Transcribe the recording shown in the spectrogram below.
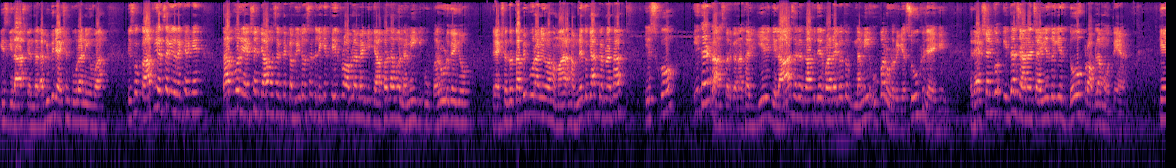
इस गिलास के अंदर। अभी भी रिएक्शन पूरा नहीं हुआ। इसको काफ़ी अर्सा के लिए रखे रखें, तब वो रिएक्शन क्या हो सकता है कंप्लीट हो सकता है, लेकिन फिर प्रॉब्लम है कि क्या पता वो नमी की ऊपर उड़ गई हो। रिएक्शन तो तब भी पूरा नहीं हुआ। हमारा, हमने तो क्या करना था, इसको इधर ट्रांसफ़र करना था। ये गिलास अगर काफ़ी देर पड़ा रहेगा तो नमी ऊपर उड़ रही है, सूख जाएगी। रिएक्शन को इधर जाना चाहिए तो ये दो प्रॉब्लम होते हैं कि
